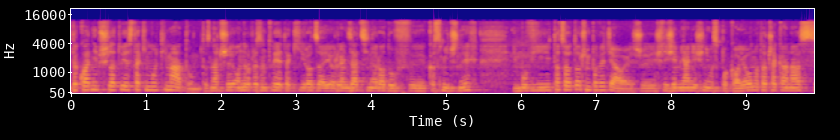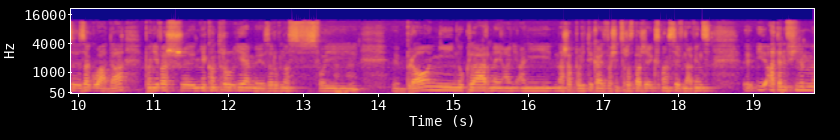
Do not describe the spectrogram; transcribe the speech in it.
dokładnie przylatuje z takim ultimatum. To znaczy, on reprezentuje taki rodzaj organizacji narodów y, kosmicznych i mówi to, co, to, o czym powiedziałeś, że jeśli Ziemianie się nie uspokoją, no to czeka nas zagłada, ponieważ y, nie kontrolujemy zarówno swojej Mhm. Broni nuklearnej, ani, ani nasza polityka jest właśnie coraz bardziej ekspansywna, więc y, a ten film,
